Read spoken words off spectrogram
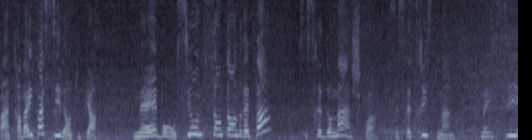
pas un travail facile en tout cas, mais bon, si on ne s'entendrait pas, ce serait dommage, quoi. Ce serait triste même. Mais ici,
